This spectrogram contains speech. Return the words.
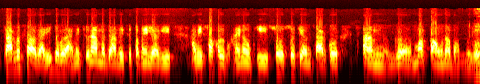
चार वर्ष अगाडि जब हामी चुनावमा जाँदैछौँ तपाईँले अघि हामी सफल भएनौँ कि सो सोचे अनुसारको स्थान मत पाउन भन्नुभयो।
